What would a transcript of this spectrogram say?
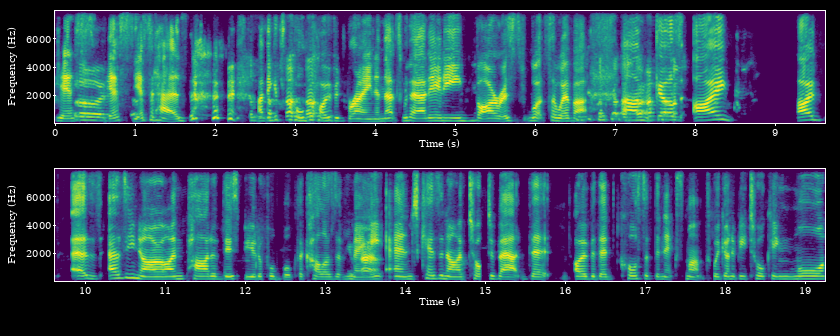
yes, oh, yes, yes, it has. I think it's called COVID brain, and that's without any virus whatsoever. Um, girls, I I, as as you know, I'm part of this beautiful book, The Colors of you Me, are. and Kez and I have talked about that over the course of the next month. We're going to be talking more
